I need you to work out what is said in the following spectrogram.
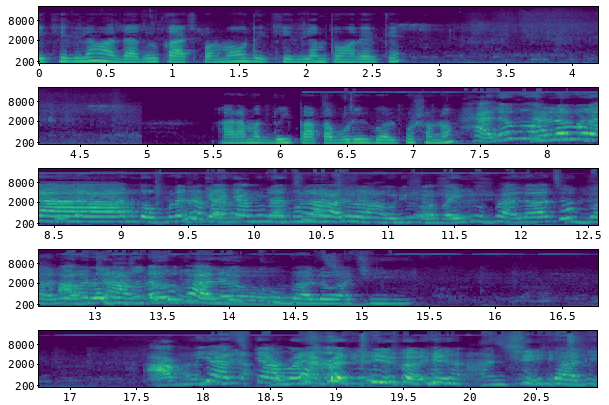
দেখিয়ে দিলাম আর দাদুর কাজকর্মও দেখিয়ে দিলাম তোমাদেরকে। আর আমার দুই পাকা বুড়ির গল্প শোনো। হ্যালো হ্যালো তোমরা সবাই কেমন আছো? আশা করি সবাই খুব ভালো আছো। আমরা দুজনে খুব ভালো খুব ভালো আছি। আমি আজকে আমার আন্টি বাড়ি আনছি বাড়ি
